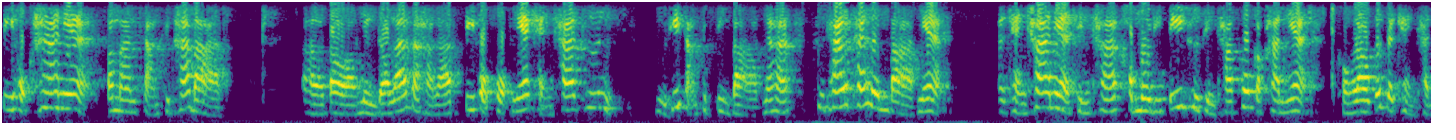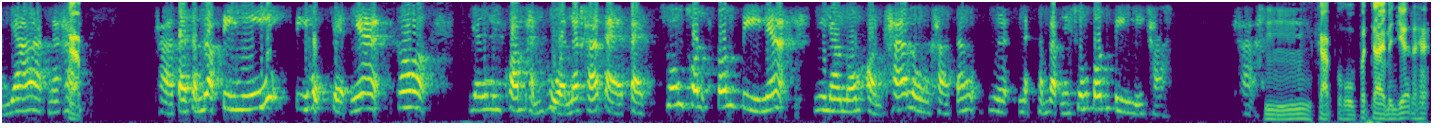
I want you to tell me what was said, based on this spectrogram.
ปีหกห้าเนี่ย ประมาณสามสิบห้าบาทเอ่อต่อหนึ่งดอลลาร์สหรัฐ ปีหกหกเนี่ย แข็งค่าขึ้นอยู่ที่สามสิบสี่บาทนะคะ คือถ้าถ้าเงินบาทเนี่ยเอ่อแข็งค่าเนี่ยสินค้าคอมม o ดิตี้คือสินค้าโภคภัณฑ์เนี่ย ของเราก็จะแข่งขันยากนะครัคะบค่ะ แต่สำหรับปีนี้ปีหกเจ็ดเนี่ยก็ยังมีความผันผวนนะคะ แต่แต่ช่วงต้นต้นปีเนี่ย มีแนวโน้มอ่อนค่าลงค่ะ ตั้งเมื่อสำหรับในช่วงต้นปีค่ะ ค่ะ อืมครับโอ้โหปัจจัยมันเยอะนะฮะ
